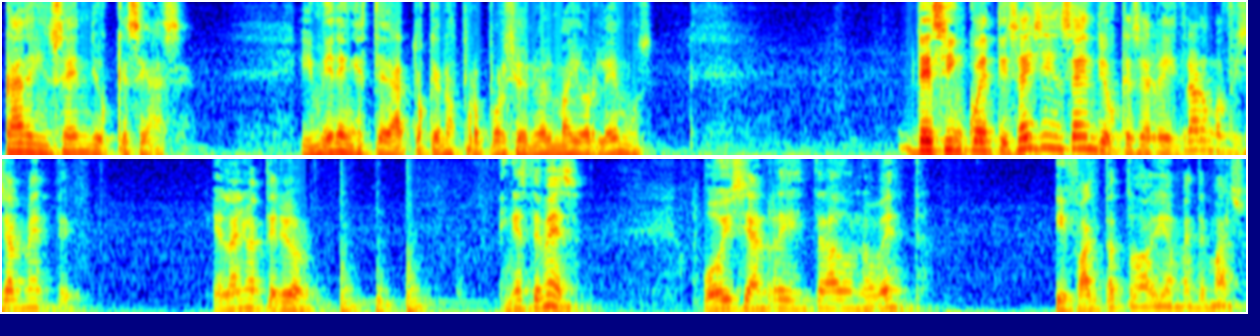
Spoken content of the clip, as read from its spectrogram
Cada incendio que se hace. Y miren este dato que nos proporcionó el mayor Lemos. De 56 incendios que se registraron oficialmente el año anterior, en este mes, hoy se han registrado 90. Y falta todavía el mes de marzo.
